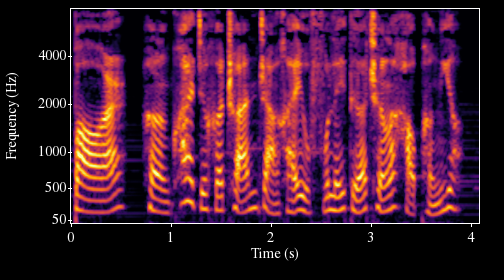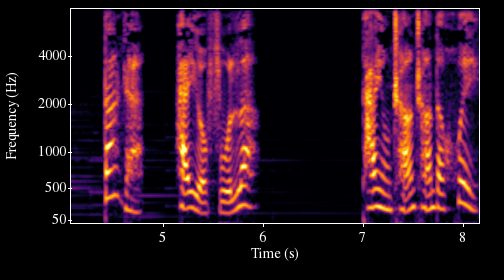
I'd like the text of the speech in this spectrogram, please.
宝儿很快就和船长还有弗雷德成了好朋友，当然还有福乐。他用长长的喙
